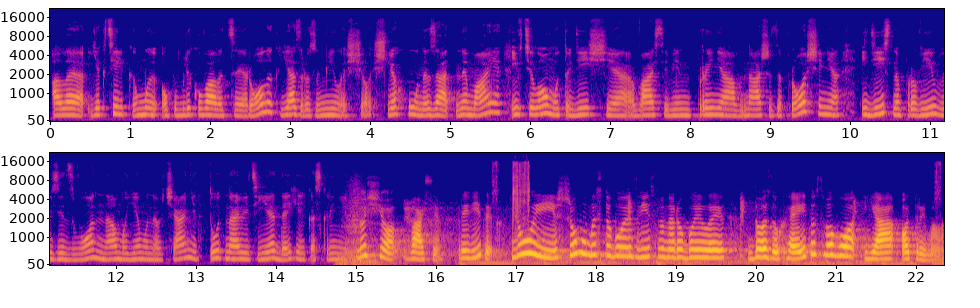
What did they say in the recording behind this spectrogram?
Але як тільки ми опублікували цей ролик, я зрозуміла, що шляху назад немає. І в цілому тоді ще Вася він прийняв наше запрошення і дійсно провів зідзвон на моєму навчанні. Тут навіть є декілька скрінів. Ну що, Вася, привітик. Ну і шуму ми з тобою, звісно, наробили. Дозу хейту свого я отримала.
